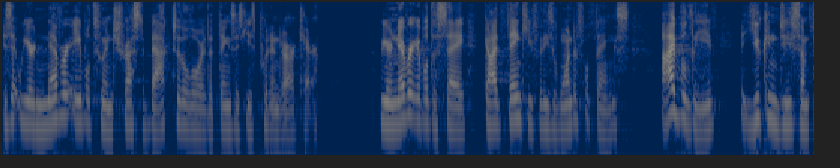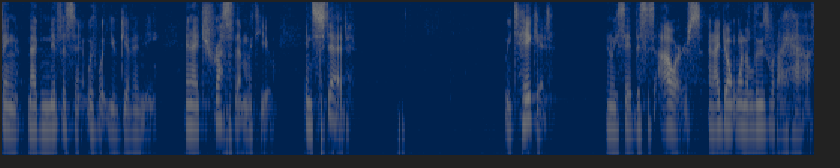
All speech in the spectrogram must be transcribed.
is that we are never able to entrust back to the Lord the things that He's put into our care we are never able to say, God, thank you for these wonderful things. I believe that you can do something magnificent with what you've given me, and I trust them with you. Instead, we take it and we say, This is ours, and I don't want to lose what I have.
